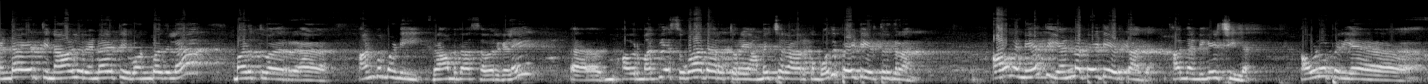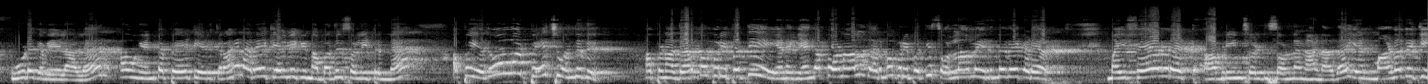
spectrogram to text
ரெண்டாயிரத்தி நாலு ரெண்டாயிரத்தி ஒன்பதில் மருத்துவர் அன்புமணி ராமதாஸ் அவர்களை அவர் மத்திய சுகாதாரத்துறை அமைச்சராக இருக்கும்போது பேட்டி எடுத்திருக்கிறாங்க. அவங்க நேற்று என்ன பேட்டி எடுத்தாங்க? அந்த நிகழ்ச்சியில். அவ்வளோ பெரிய ஊடகவியலாளர் அவங்க என்கிட்ட பேட்டி எடுக்கிறாங்க. நிறைய கேள்விக்கு நான் பதில் சொல்லிட்டு இருந்தேன். அப்போ ஏதோ ஒரு பேச்சு வந்தது. அப்போ நான் தர்மபுரி பற்றி எனக்கு எங்கே போனாலும் தர்மபுரி பற்றி சொல்லாமல் இருந்ததே கிடையாது. மை ஃபேவரட் அப்படின்னு சொல்லிட்டு சொன்னேன் நான். அதான் என் மனதுக்கு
